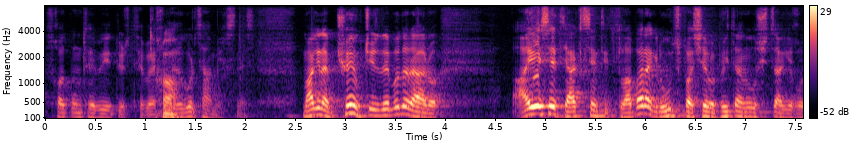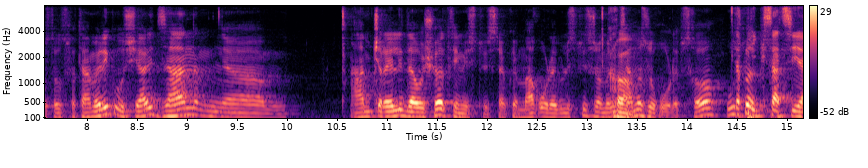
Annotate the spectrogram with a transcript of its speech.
სხვა კუნთები იტვირთება, ხო, როგორც ამიხსნეს. მაგრამ ჩვენ გვჭირდებოდა რა, რომ აი ესეთი აქცენტით ლაპარაკი, უცბად შეიძლება ბრიტანულში წაგიღოს და უცბად ამერიკულში არის ძალიან ამჭრელი დაუშვათ იმისთვის, რა ქვია, მაყურებლისთვის, რომელიც ამას უყურებს, ხო? უცბად ფიქსაცია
